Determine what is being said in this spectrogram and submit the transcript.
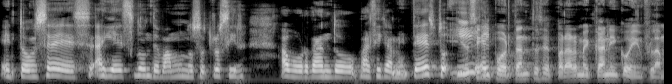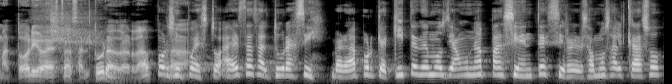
Entonces ahí es donde vamos nosotros a ir abordando básicamente esto. Y, es importante separar mecánico e inflamatorio a estas alturas, ¿verdad? Por supuesto, a estas alturas sí, ¿verdad? Porque aquí tenemos ya una paciente, si regresamos al caso,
